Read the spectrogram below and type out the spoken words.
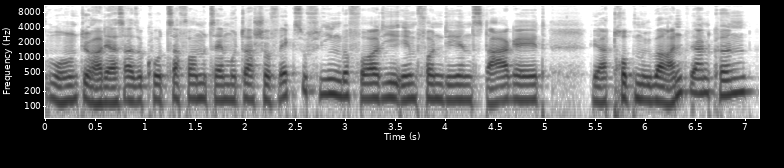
Und ja, der ist also kurz davor, mit seinem Mutterschiff wegzufliegen, bevor die eben von den Stargate ja, überrannt werden können.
